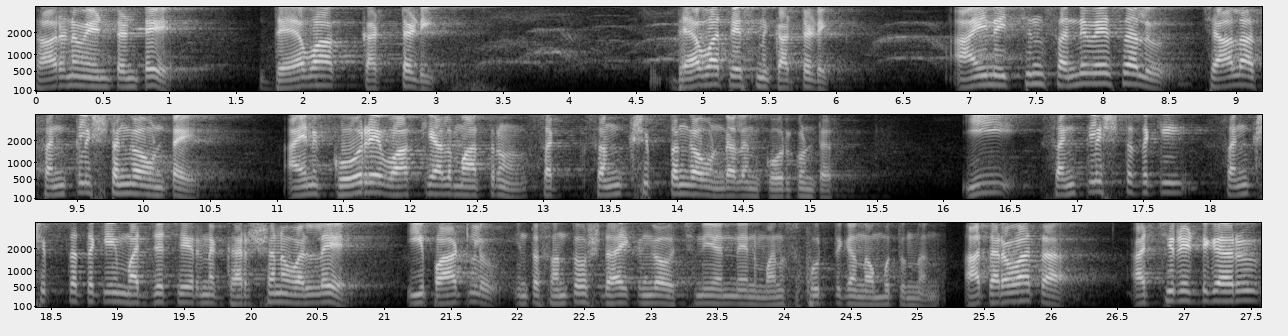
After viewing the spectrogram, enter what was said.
కారణం ఏంటంటే దేవా కట్టడి. దేవా చేసిన కట్టడి. ఆయన ఇచ్చిన సన్నివేశాలు చాలా సంక్లిష్టంగా ఉంటాయి. ఆయన కోరే వాక్యాలు మాత్రం సక్ సంక్షిప్తంగా ఉండాలని కోరుకుంటారు. ఈ సంక్లిష్టతకి సంక్షిప్తతకి మధ్య చేరిన ఘర్షణ వల్లే ఈ పాటలు ఇంత సంతోషదాయకంగా వచ్చినాయని నేను మనస్ఫూర్తిగా నమ్ముతున్నాను. ఆ తర్వాత అచ్చిరెడ్డి గారు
